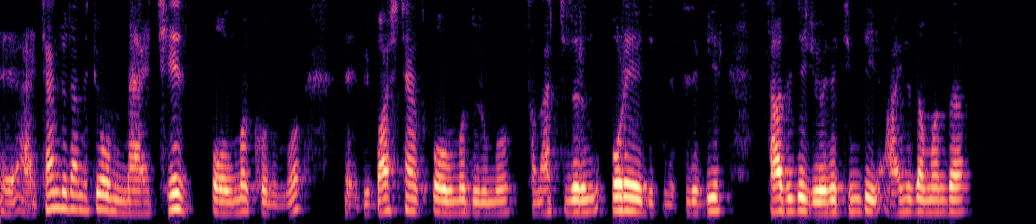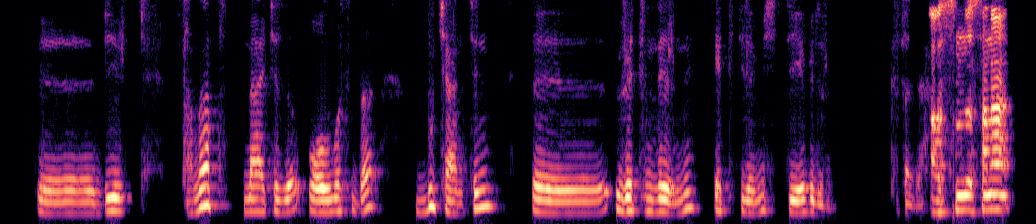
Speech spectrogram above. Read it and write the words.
e, erken dönemdeki o merkez olma konumu, e, bir başkent olma durumu, sanatçıların oraya gitmesi ve bir sadece yönetim değil, aynı zamanda e, bir sanat merkezi olması da bu kentin e, üretimlerini etkilemiş diyebilirim kısaca. Aslında sana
